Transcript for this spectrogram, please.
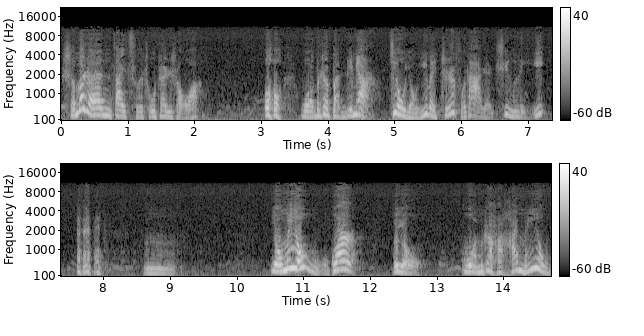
什么人在此处镇守啊？哦，我们这本地面就有一位知府大人，姓李。嘿嘿嘿嗯，有没有武官啊？哎呦，我们这还还没有武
